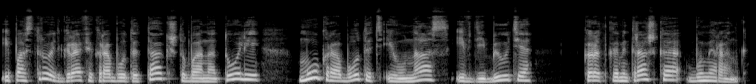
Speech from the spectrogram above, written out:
и построить график работы так, чтобы Анатолий мог работать и у нас, и в дебюте. Короткометражка «Бумеранг».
